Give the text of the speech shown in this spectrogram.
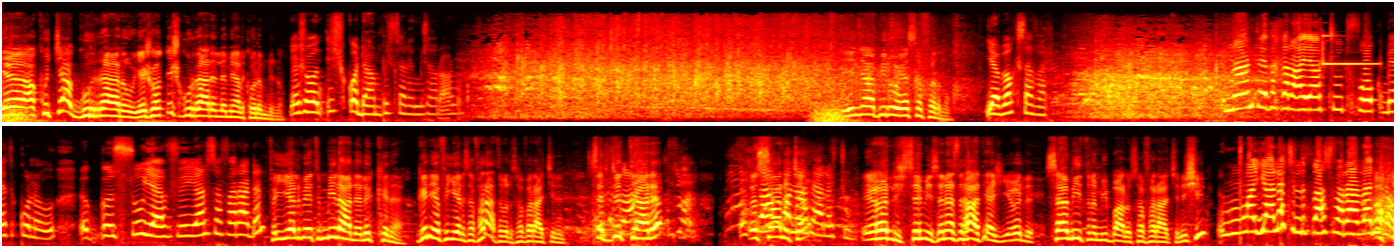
የአኩቻ ጉራ ነው። የሾንጥሽ ጉራ አይደለም ያልከው ለምንድን ነው? የሾንጥሽ እኮ ዳምፕል ስለሚሰራ ነው የኛ ቢሮ የሰፈር ነው። የበግ ሰፈር እናንተ የተከራያችሁት ፎቅ ቤት እኮ ነው እሱ የፍየል ሰፈር አይደል ፍየል ቤት የሚል አለ። ልክ ነህ። ግን የፍየል ሰፈር አትበል። ሰፈራችንን ጽድት ያለ እሷ ነች። ይኸውልሽ ስሚ፣ ስነ ስርዓት ያዥ። ይኸውልህ ሰሚት ነው የሚባለው ሰፈራችን። እሺ እያለች ልታስፈራራኝ ነው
